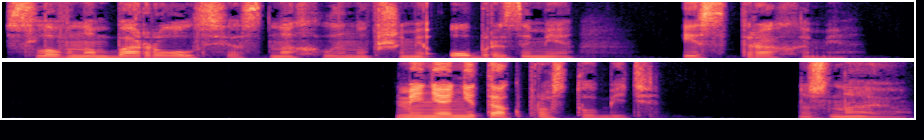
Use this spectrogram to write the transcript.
словно боролся с нахлынувшими образами и страхами. Меня не так просто убить. Знаю.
